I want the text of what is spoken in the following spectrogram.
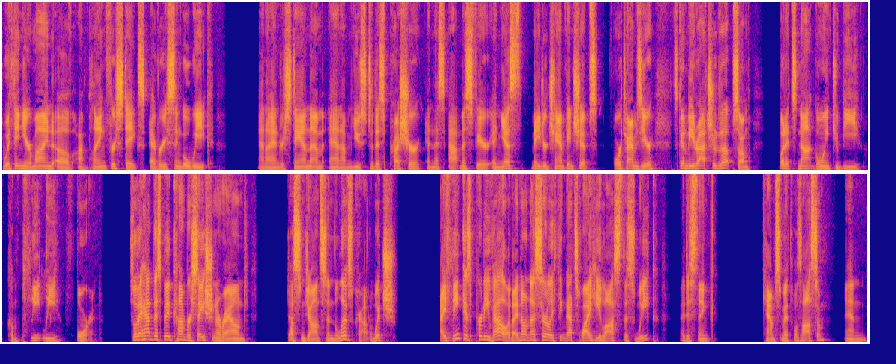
within your mind of I'm playing for stakes every single week and I understand them and I'm used to this pressure and this atmosphere. And yes, major championships four times a year, it's going to be ratcheted up some, but it's not going to be completely foreign. So they had this big conversation around Dustin Johnson and the LIVs crowd, which I think is pretty valid. I don't necessarily think that's why he lost this week. I just think Cam Smith was awesome and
